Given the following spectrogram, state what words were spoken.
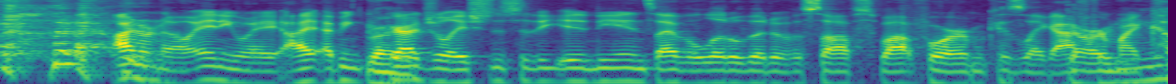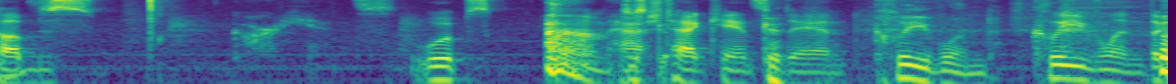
I don't know. Anyway, I, I mean, congratulations to the Indians. I have a little bit of a soft spot for them because like after my Guardians? Cubs, Guardians. Whoops. Hashtag cancel Dan. Cleveland. Cleveland, the,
